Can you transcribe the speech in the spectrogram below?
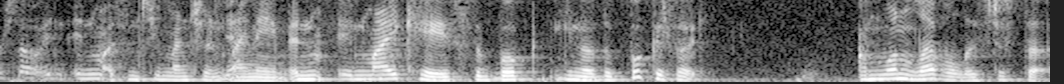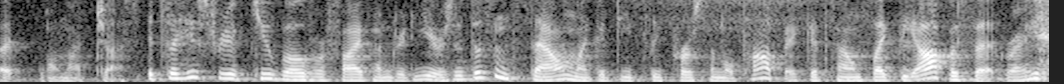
Sure. So, in, in my, since you mentioned yeah. my name, in in my case, the book, you know, the book is a, on one level, is just a well, not just. It's a history of Cuba over 500 years. It doesn't sound like a deeply personal topic. It sounds like the opposite, right?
